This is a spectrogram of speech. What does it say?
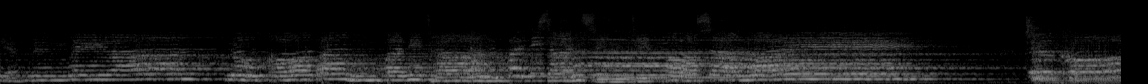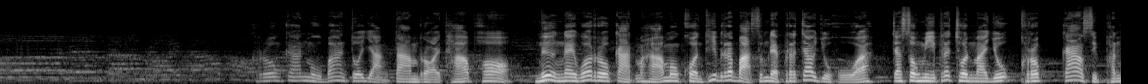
ียงหนึ่งในลูกขอตั้งปณิธานสารสิ่งที่พ่อสร้างไว้ จะขอเดินตามรอยเท้าพ่อ โครงการหมู่บ้านตัวอย่างตามรอยเท้าพ่อ เนื่องในวโรกาสมหามงคลที่พระบาทสมเด็จพระเจ้าอยู่หัว จะทรงมีพระชนมายุครบ 90 พรร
